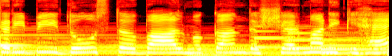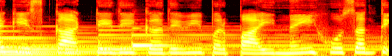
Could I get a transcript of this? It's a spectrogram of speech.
ਕਰੀਬੀ ਦੋਸਤ ਬਾਲ ਮੁਕੰਦ ਸ਼ਰਮਾ ਨੇ ਕਿਹਾ ਕਿ ਇਸ ਘਾਟੇ ਦੀ ਕਦੇ ਵੀ ਭਰਪਾਈ ਨਹੀਂ ਹੋ ਸਕਦੀ।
